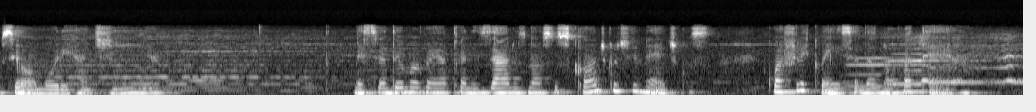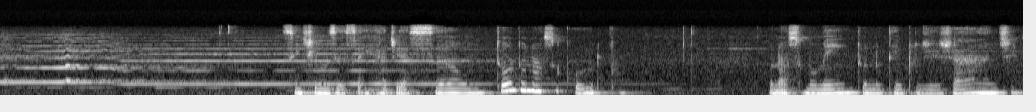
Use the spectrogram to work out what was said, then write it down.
o seu amor irradia. Mestra Dama vai atualizar os nossos códigos genéticos com a frequência da nova Terra. Sentimos essa irradiação em todo o nosso corpo. O nosso momento no Templo de Jade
